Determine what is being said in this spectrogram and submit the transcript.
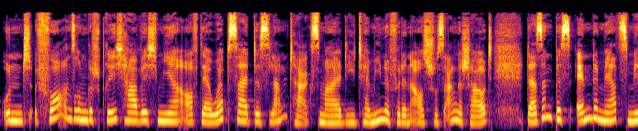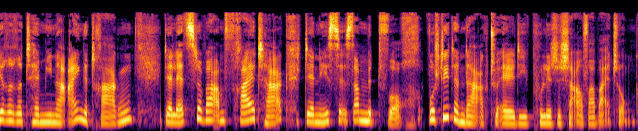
und vor unserem Gespräch habe ich mir auf der Website des Landtags mal die Termine für den Ausschuss angeschaut. Da sind bis Ende März mehrere Termine eingetragen. Der letzte war am Freitag, der nächste ist am Mittwoch. Wo steht denn da aktuell die politische Aufarbeitung?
